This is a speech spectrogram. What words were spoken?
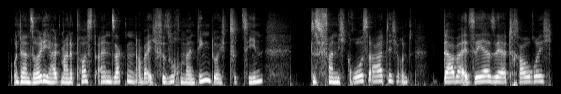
Und dann soll die halt meine Post einsacken, aber ich versuche mein Ding durchzuziehen. Das fand ich großartig und dabei sehr, sehr traurig,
